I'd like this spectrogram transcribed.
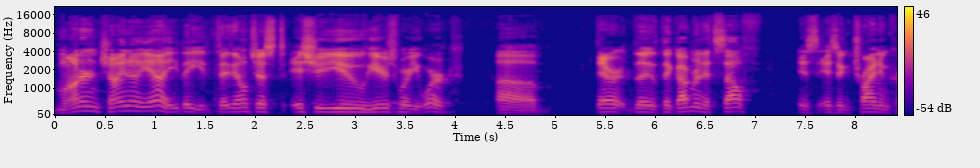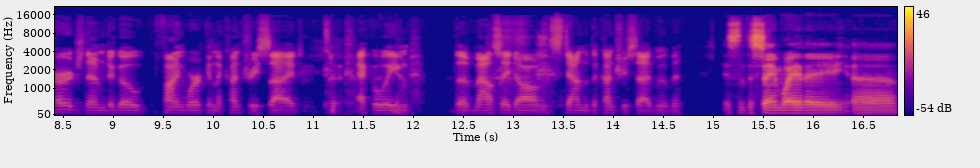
modern China, yeah, they they don't just issue you here's where you work. Uh, they're the the government itself is is trying to encourage them to go find work in the countryside, echoing the Mao Zedong's down to the countryside movement. Is it the same way they uh,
